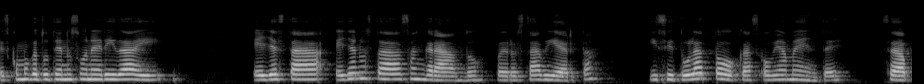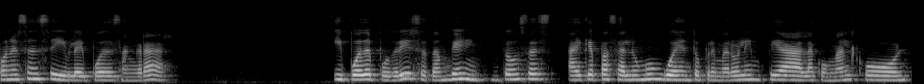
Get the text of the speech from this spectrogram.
Es como que tú tienes una herida ahí. Ella está, ella no está sangrando, pero está abierta. Y si tú la tocas, obviamente, se va a poner sensible y puede sangrar. Y puede pudrirse también. Entonces hay que pasarle un ungüento, primero limpiarla con alcohol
